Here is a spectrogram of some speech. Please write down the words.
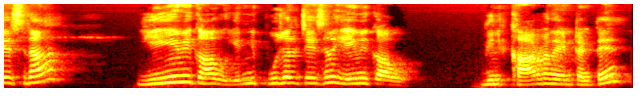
చేసినా ఏమి కావు. ఎన్ని పూజలు చేసినా ఏమి కావు. దీనికి కారణం ఏంటంటే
